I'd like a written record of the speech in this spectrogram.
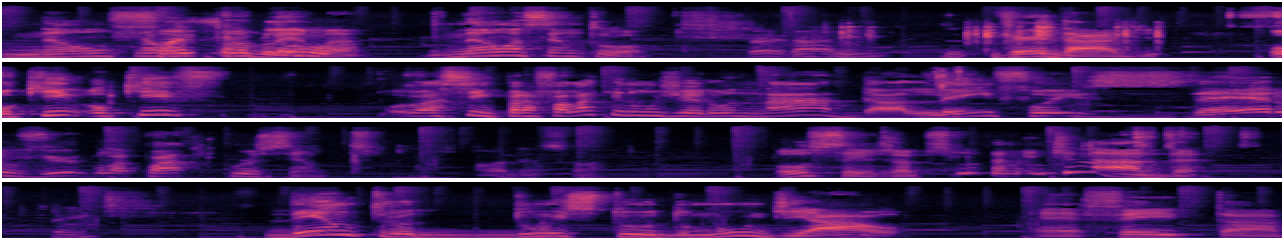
não foi não problema. Não acentuou. Verdade. Verdade. O que, o que assim, para falar que não gerou nada além foi 0,4%. Olha só. Ou seja, absolutamente nada. Sim. Dentro de um estudo mundial é, feita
